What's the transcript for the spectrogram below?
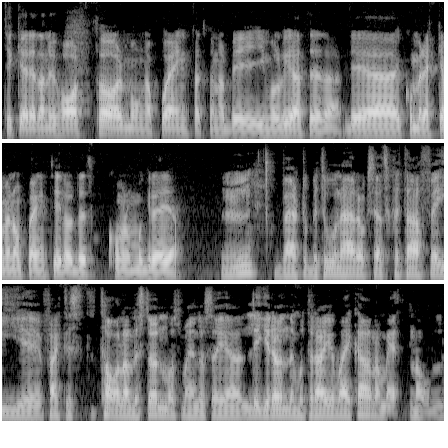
tycker jag redan nu har för många poäng för att kunna bli involverat i det där. Det kommer räcka med någon poäng till och det kommer de att greja. Mm. Värt att betona här också att Getafe i eh, faktiskt talande stund måste man ändå säga ligger under mot Rayo Vallecano med 1-0. Um,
